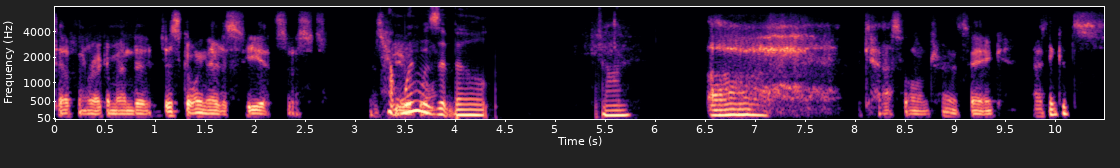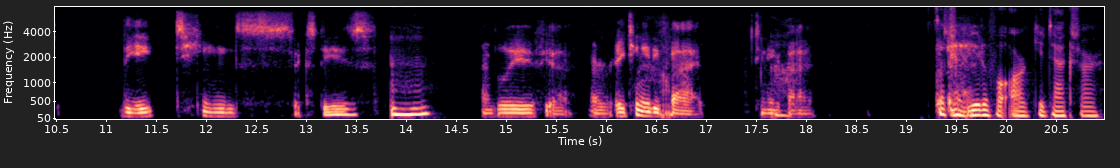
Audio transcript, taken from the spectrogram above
definitely recommend it. Just going there to see it's just. It's How, when was it built, John? Uh, the castle. I'm trying to think. I think it's the 1860s. Mm-hmm. I believe. Yeah, or 1885. 1885. Such beautiful architecture.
